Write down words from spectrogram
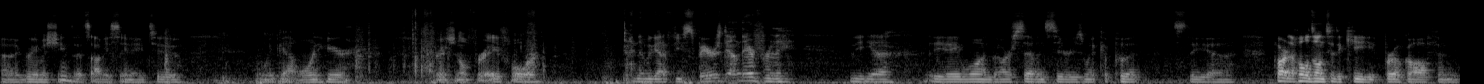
uh, green machines. That's obviously an A2. And we've got one here original for A4. And then we got a few spares down there for the the uh, the A1, but our 7 series went kaput. It's the uh, part that holds onto the key it broke off, and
